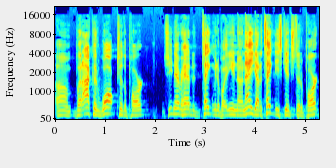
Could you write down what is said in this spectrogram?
um, but I could walk to the park. She never had to take me to, you know, now you got to take these kids to the park.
